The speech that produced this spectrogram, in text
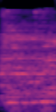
could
